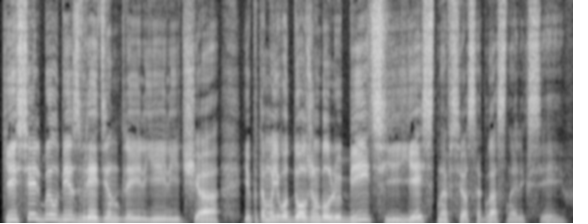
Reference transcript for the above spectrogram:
Кисель был безвреден для Ильи Ильича, и потому его должен был любить и есть на все согласно Алексеев.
